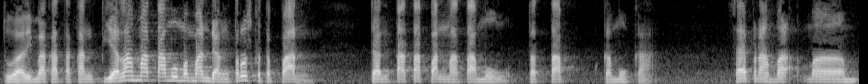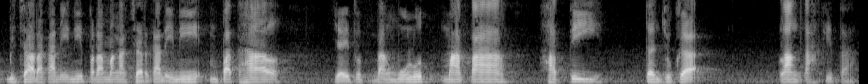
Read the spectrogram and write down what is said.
25 katakan, biarlah matamu memandang terus ke depan, dan tatapan matamu tetap ke muka saya pernah membicarakan ini, pernah mengajarkan ini empat hal, yaitu tentang mulut, mata, hati, dan juga langkah kita.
